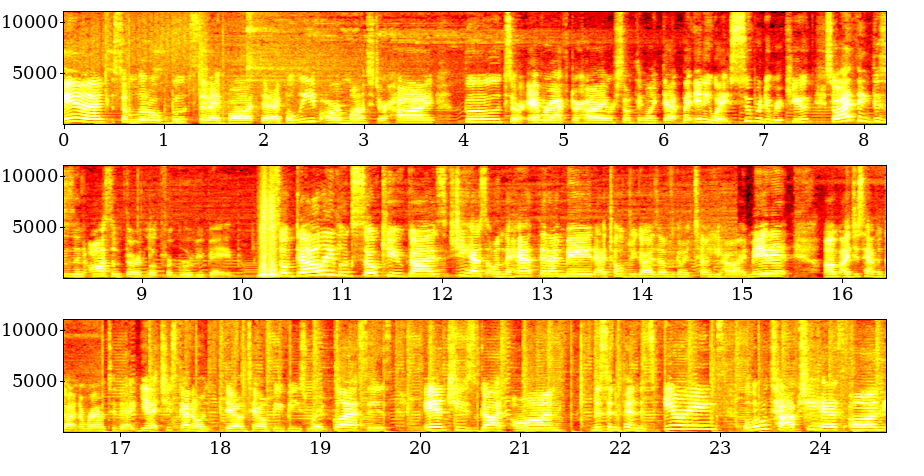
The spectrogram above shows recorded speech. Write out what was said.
and some little boots that I bought that I believe are Monster High boots or Ever After High or something like that. But anyway, super duper cute. So I think this is an awesome third look for Groovy Babe. So Dolly looks so cute, guys. She has on the hat that I made. I told you guys I was going to tell you how I made it. Um, I just haven't gotten around to that yet. She's got on Downtown BB's red glasses and she's got on Miss Independence earrings. The little top she has on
